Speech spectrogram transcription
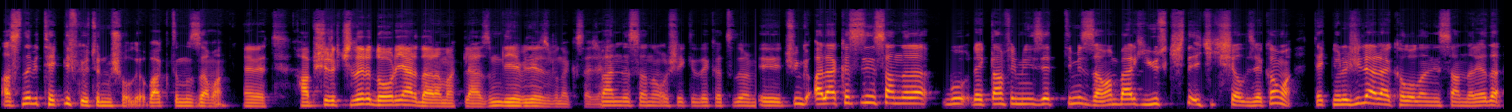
aslında bir teklif götürmüş oluyor baktığımız zaman. Evet. Hapşırıkçıları doğru yerde aramak lazım diyebiliriz buna kısaca. Ben de sana o şekilde katılıyorum. E, çünkü alakasız insanlara bu reklam filmini izlettiğimiz zaman belki 100 kişi de 2 kişi alacak ama teknolojiyle alakalı olan insanlara ya da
